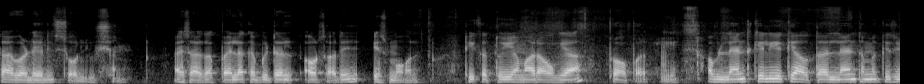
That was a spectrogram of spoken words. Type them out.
साइबर डेयरी सॉल्यूशन ऐसा आएगा पहला कैपिटल और सारे स्मॉल ठीक है तो ये हमारा हो गया प्रॉपर के लिए अब लेंथ के लिए क्या होता है? लेंथ हमें किसी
